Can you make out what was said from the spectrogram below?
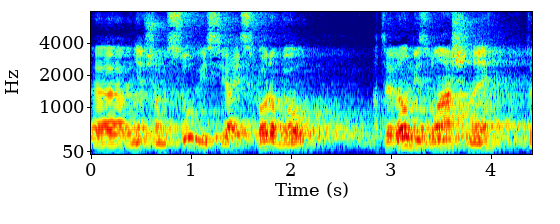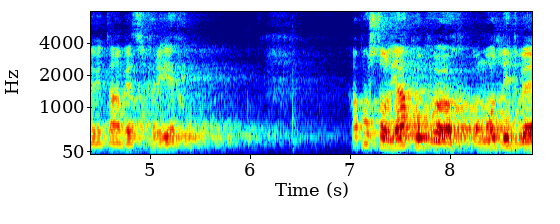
v niečom súvisí aj s chorobou, a to je veľmi zvláštne, to je tá vec hriechu. Apoštol Jakub o modlitbe,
